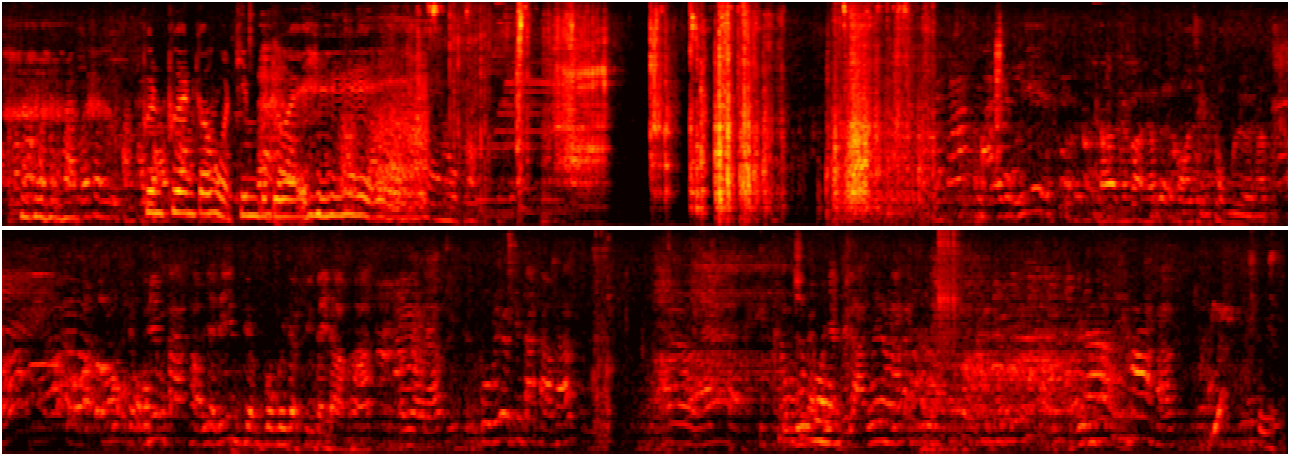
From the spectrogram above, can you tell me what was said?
กแล้วก็ปัจจุบันก็จะมีสังเพื่อนเพื่อนๆก็หัวจิ้มไปด้วยขอเสียงปรบมือครับ ทีมตาขาวอย่าได้ยินเสียงปรบมือจากทีมใจดำฮะทำไงครับปรบมือจากทีมตาขาวครับครึ่งชั่วโมงเวลาด้วยนะฮะเป็นภาที่ห้าครับโอ้โห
